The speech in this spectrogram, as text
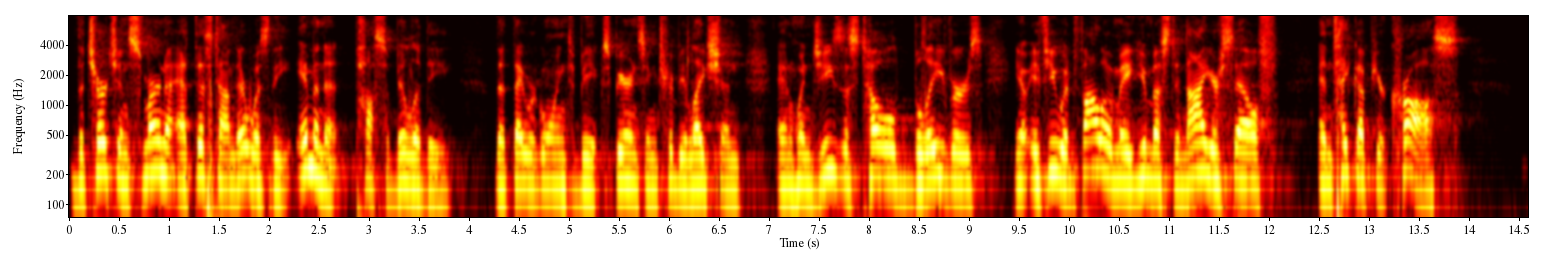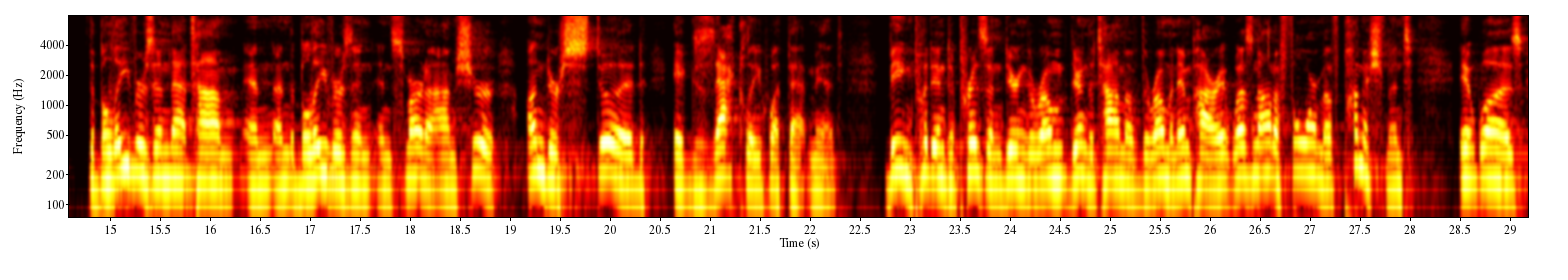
the church in Smyrna at this time, there was the imminent possibility that they were going to be experiencing tribulation. And when Jesus told believers, you know, if you would follow me, you must deny yourself and take up your cross the believers in that time and, and the believers in, in Smyrna, I'm sure, understood exactly what that meant. Being put into prison during the, Rome, during the time of the Roman Empire, it was not a form of punishment. It was,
